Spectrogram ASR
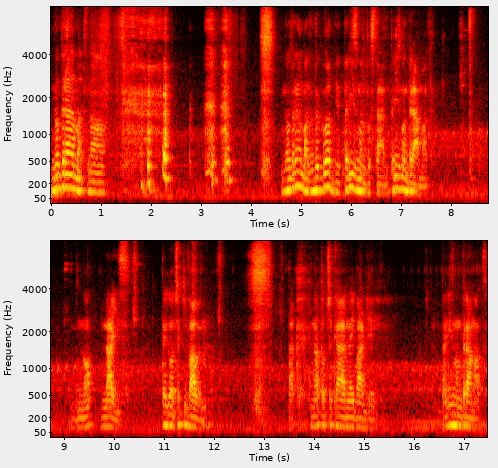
No dramat, no. No dramat, dokładnie. Talizman dostałem. Talizman dramat. No, nice. Tego oczekiwałem. Tak, na to czekałem najbardziej. Talizman dramat.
